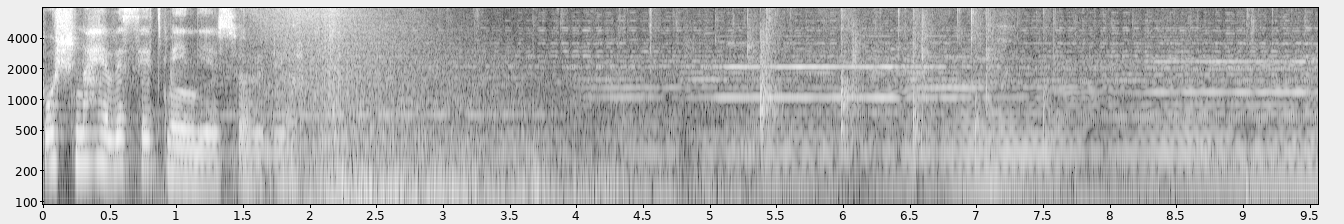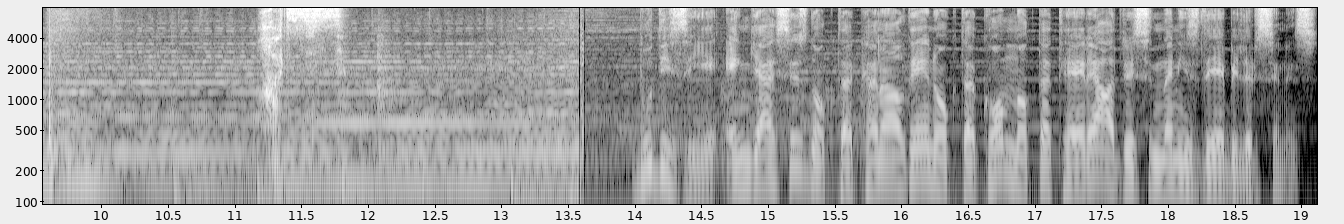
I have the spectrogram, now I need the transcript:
Boşuna heves etmeyin diye söylüyorum. Hadsiz. Bu diziyi engelsiz.kanalde.com.tr adresinden izleyebilirsiniz.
